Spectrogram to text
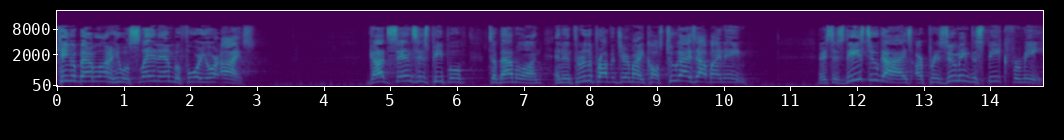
king of Babylon, and he will slay them before your eyes. God sends his people to Babylon. And then through the prophet Jeremiah, he calls two guys out by name. And he says, These two guys are presuming to speak for me.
